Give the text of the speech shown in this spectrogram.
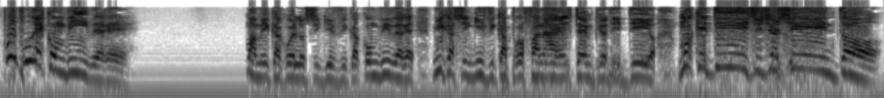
puoi pure convivere. Ma mica quello significa convivere, mica significa profanare il Tempio di Dio. Ma che dici, Giacinto?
